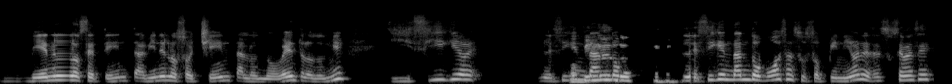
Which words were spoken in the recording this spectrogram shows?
vienen los 70, vienen los 80, los 90, los 2000 y sigue, le siguen, dando, le siguen dando voz a sus opiniones. Eso se me hace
